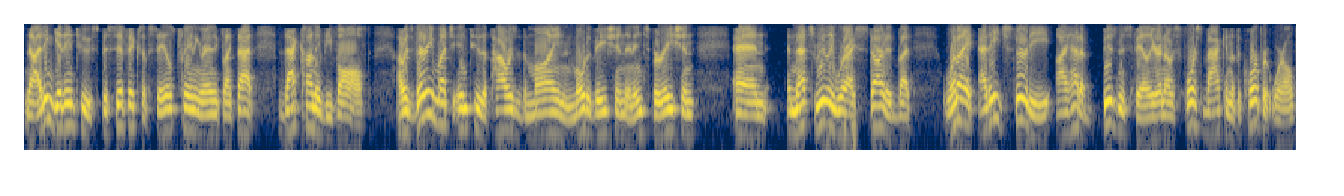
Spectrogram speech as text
Now, I didn't get into specifics of sales training or anything like that. That kind of evolved. I was very much into the powers of the mind and motivation and inspiration, and and that's really where I started. But when I, at age 30, I had a business failure and I was forced back into the corporate world.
